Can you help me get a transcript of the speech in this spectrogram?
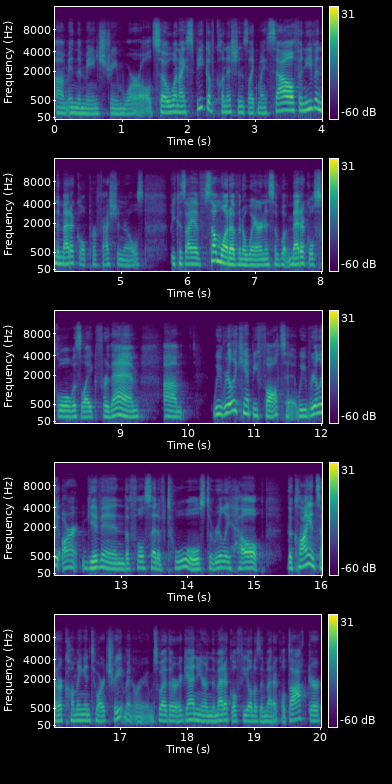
um, in the mainstream world. So when I speak of clinicians like myself and even the medical professionals, because I have somewhat of an awareness of what medical school was like for them, um, we really can't be faulted. We really aren't given the full set of tools to really help the clients that are coming into our treatment rooms, whether again, you're in the medical field as a medical doctor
